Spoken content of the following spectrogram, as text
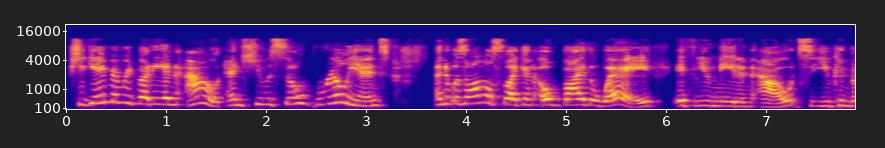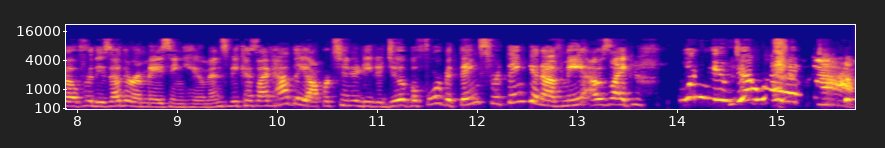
She gave everybody an out and she was so brilliant. And it was almost like an, oh, by the way, if you need an out, you can vote for these other amazing humans because I've had the opportunity to do it before. But thanks for thinking of me. I was like, what are you doing?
